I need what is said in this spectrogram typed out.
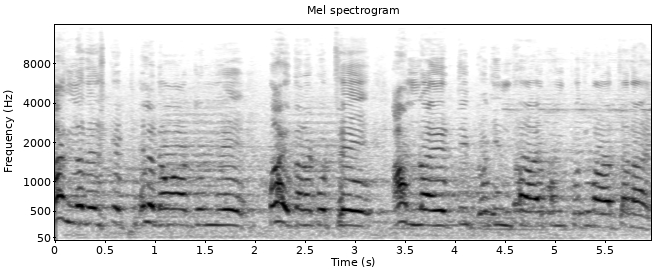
বাংলাদেশকে ঠেলে দেওয়ার জন্যে পায়তারা করছে। আমরা এর তীব্র নিন্দা এবং প্রতিবাদ জানাই।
